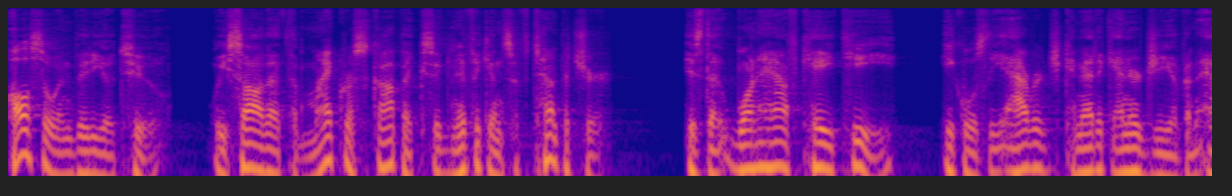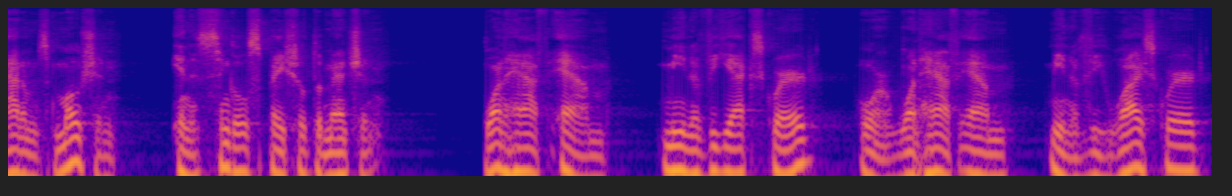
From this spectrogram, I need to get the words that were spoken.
Also in video 2, we saw that the microscopic significance of temperature is that 1 half kT equals the average kinetic energy of an atom's motion in a single spatial dimension. 1 half m mean of Vx squared, or 1 half m mean of Vy squared,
